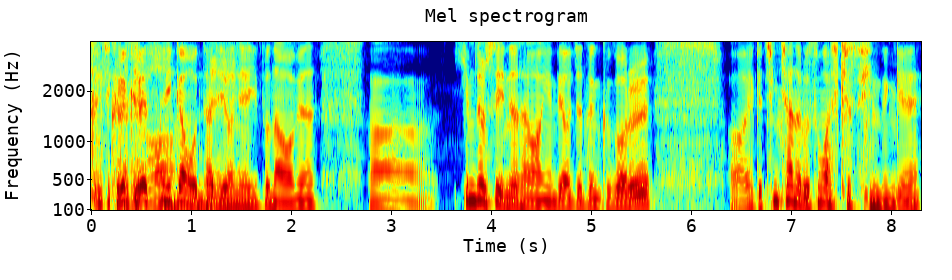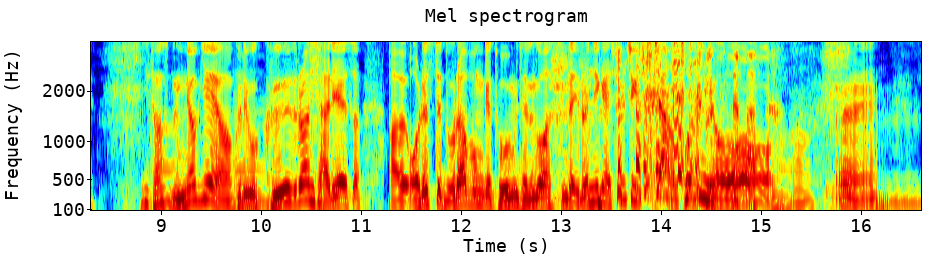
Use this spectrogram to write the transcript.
끔찍하죠. 그랬으니까 못하지 네. 이런 얘기 또 나오면 아 힘들 수 있는 상황인데 어쨌든 그거를 어, 이렇게 칭찬으로 승화시킬 수 있는 게 이 선수 능력이에요. 그리고 그런 자리에서 아, 어렸을 때 놀아본 게 도움이 되는 것 같습니다. 이런 얘기가 솔직히 쉽지 않거든요. 어. 네. 음,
